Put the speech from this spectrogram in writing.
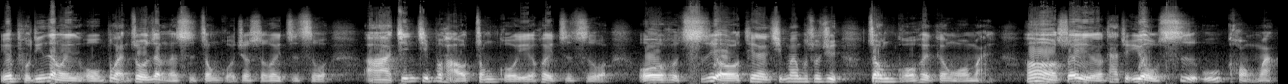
因为普京认为我不管做任何事，中国就是会支持我啊。经济不好，中国也会支持我。我持有天然气卖不出去，中国会跟我买哦。所以呢，他就有恃无恐嘛。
